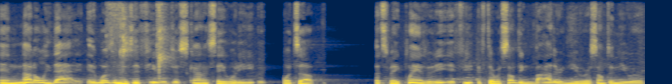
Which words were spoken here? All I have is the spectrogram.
And not only that, it wasn't as if he would just kind of say, "What do you? What's up? Let's make plans." But if you, if there was something bothering you or something you were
